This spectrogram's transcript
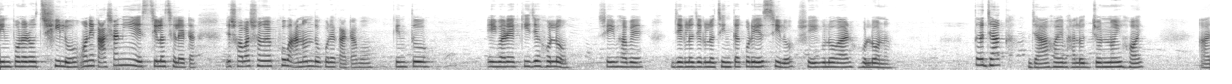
দিন পনেরো ছিল, অনেক আশা নিয়ে এসছিল ছেলেটা যে সবার সঙ্গে খুব আনন্দ করে কাটাবো। কিন্তু এইবারে কি যে হলো, সেইভাবে যেগুলো যেগুলো চিন্তা করে এসছিল, সেইগুলো আর হলো না। তো যাক, যা হয় ভালোর জন্যই হয়, আর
